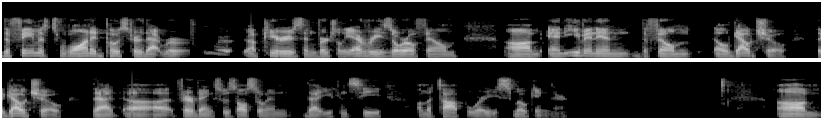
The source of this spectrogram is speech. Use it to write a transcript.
The famous wanted poster that appears in virtually every Zorro film, um, and even in the film El Gaucho, the Gaucho that uh, Fairbanks was also in, that you can see on the top where he's smoking there. Um,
